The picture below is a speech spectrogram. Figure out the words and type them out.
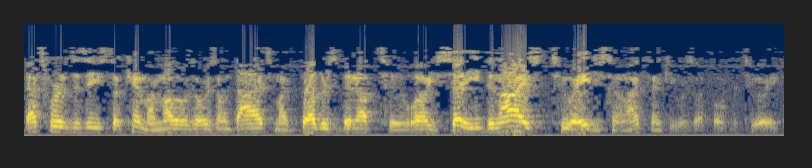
That's where the disease took him. My mother was always on diets. My brother's been up to well, he said he denies 280 something. I think he was up over 280.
